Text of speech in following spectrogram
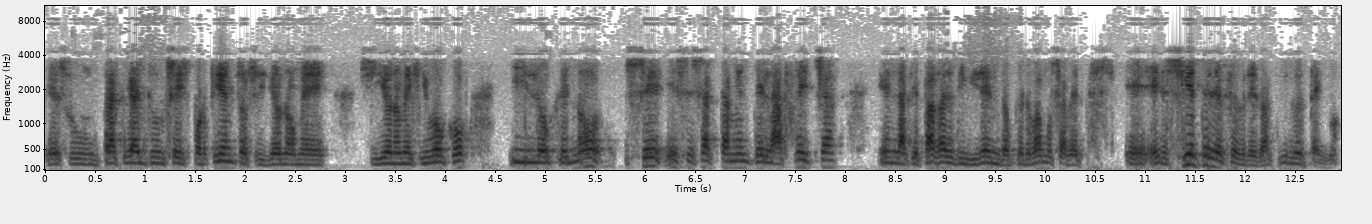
es un prácticamente un 6% si yo no me si yo no me equivoco y lo que no sé es exactamente la fecha en la que paga el dividendo, pero vamos a ver, eh, el 7 de febrero, aquí lo tengo,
